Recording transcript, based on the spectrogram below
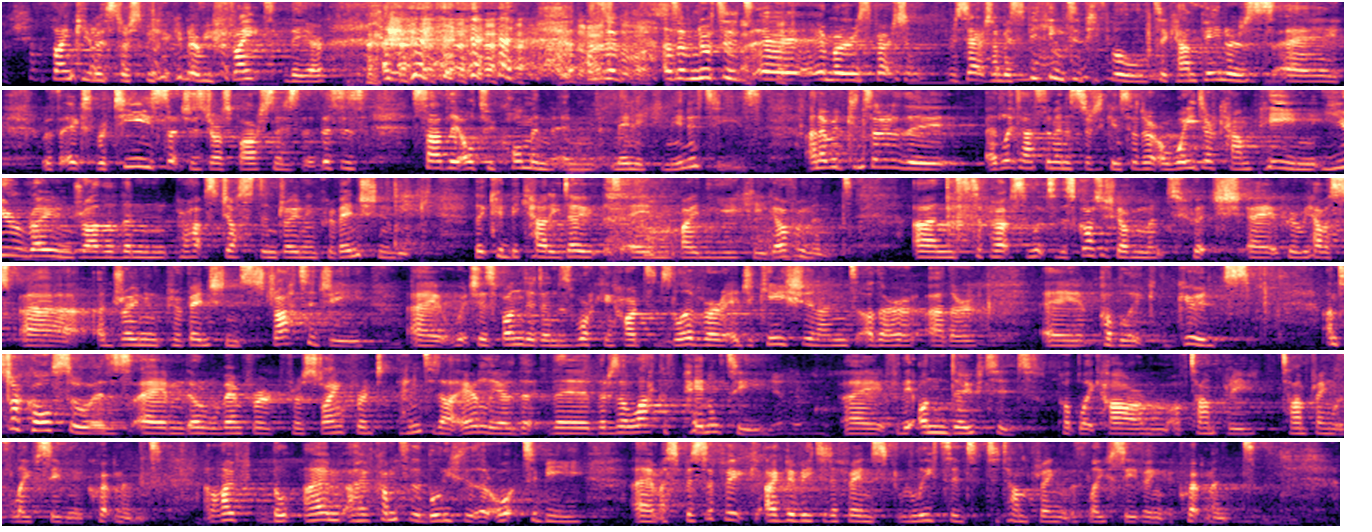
Thank you, Mr Speaker. Can I to be fright there. as, I've, as I've noted uh, in my research, research, I've speaking to people, to campaigners uh, with expertise such as George Parsons, that this is sadly all too common in many communities. And I would consider the, I'd like to ask the Minister to consider a wider campaign year-round rather than perhaps just in Drowning Prevention Week that could be carried out um, by the UK Government and to perhaps look to the Scottish Government, which, uh, where we have a, uh, a drowning prevention strategy, uh, which is funded and is working hard to deliver education and other, other uh, public goods. I'm struck also, as um, the Honourable Member for Strangford hinted at earlier, that the, is a lack of penalty uh, for the undoubted public harm of tampering, tampering with life-saving equipment. And I've, I'm, I've come to the belief that there ought to be um, a specific aggravated offence related to tampering with life-saving equipment.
